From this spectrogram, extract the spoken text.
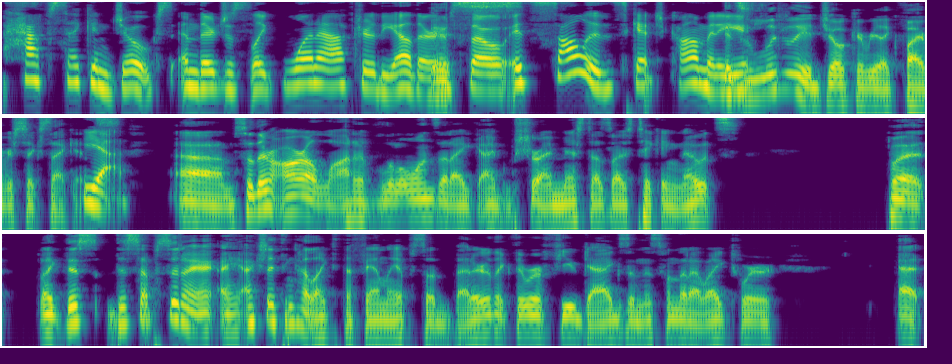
half second jokes and they're just like one after the other. It's- so it's solid sketch comedy. it's literally a joke every like five or six seconds. yeah. Um. So there are a lot of little ones that I I'm sure I missed as I was taking notes. But like this this episode I, I actually think i liked the family episode better. Like there were a few gags in this one that i liked where at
